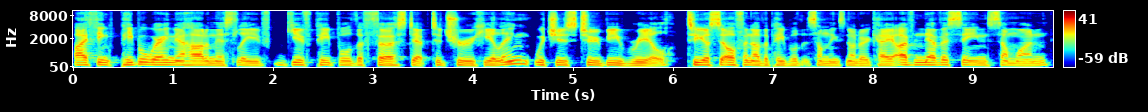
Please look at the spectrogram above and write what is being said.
I think people wearing their heart on their sleeve give people the first step to true healing, which is to be real to yourself and other people that something's not okay. I've never seen someone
